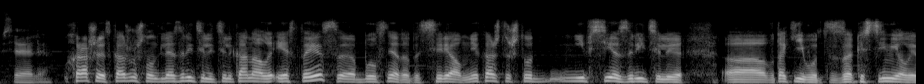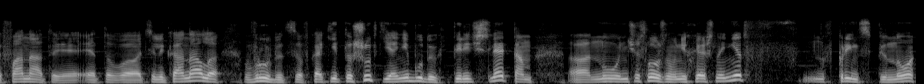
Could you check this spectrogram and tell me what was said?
в сериале? Хорошо, я скажу, что он для зрителей телеканала СТС был снят этот сериал. Мне кажется, что не все зрители, э, вот такие вот закостенелые фанаты этого телеканала, врубятся в какие-то шутки. Я не буду их перечислять. Там, э, ну, ничего сложного у них, конечно, нет в принципе, но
